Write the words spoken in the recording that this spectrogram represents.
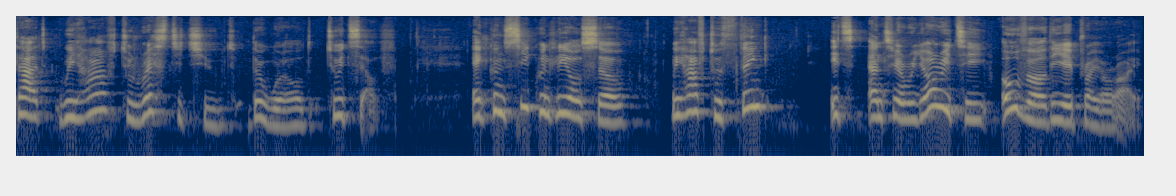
that we have to restitute the world to itself. And consequently, also, we have to think its anteriority over the a priori.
